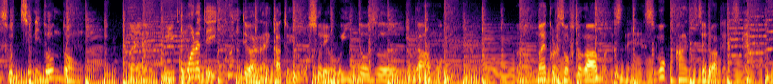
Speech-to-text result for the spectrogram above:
そっちにどんどん、えー、組み込まれていくんではないかという恐れを Windows 側も、マイクロソフト側もですねすごく感じてるわけですね。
